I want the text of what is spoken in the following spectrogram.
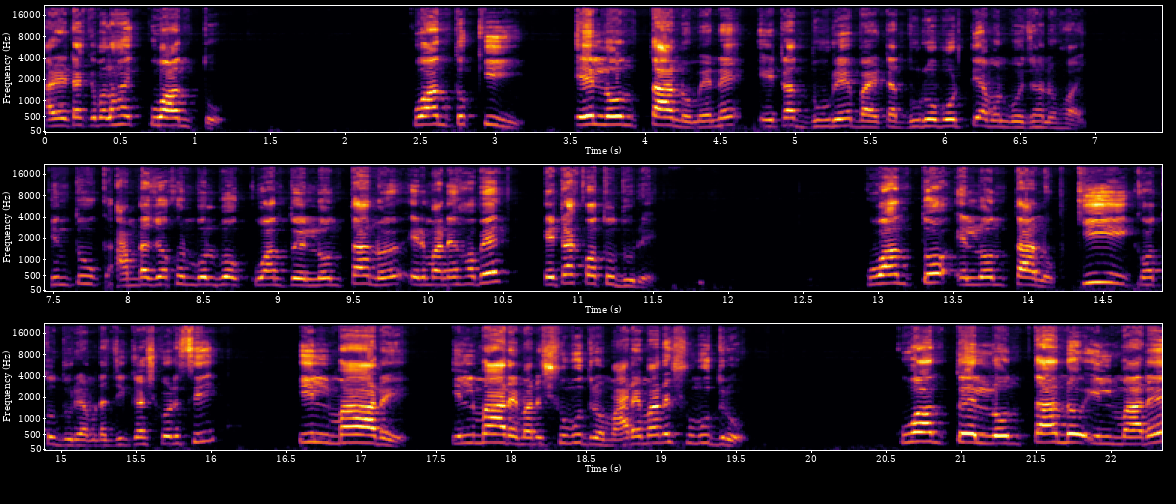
আর এটাকে বলা হয় কুয়ান্ত। কুয়ান্ত কি? এ লোনতানো মানে এটা দূরে বা এটা দূরবর্তী এমন বোঝানো হয়। কিন্তু আমরা যখন বলব কুয়ান্ত এ লোনতানো এর মানে হবে এটা কত দূরে? কুয়ান্ত এ লোনতানো কি কত দূরে? আমরা জিজ্ঞাসা করেছি, ইলমারে। ইলমারে মানে সমুদ্র। মারে মানে সমুদ্র। কুয়ান্ত লোনতানো ইলমারে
